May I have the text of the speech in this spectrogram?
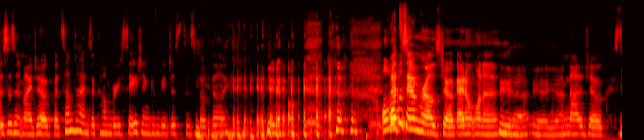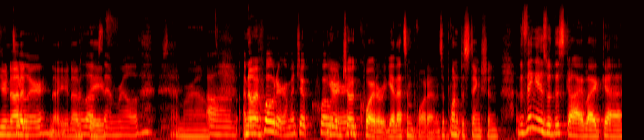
this isn't my joke, but sometimes a conversation can be just as fulfilling. you know. Well, That's was- Sam Morril's joke. I don't want to. Yeah, yeah, yeah. I'm not a joke You're not stealer. a no. You're not I a love thief. Sam Morril. Sam Morril. Um, I'm No, a I'm- quoter. I'm a joke quoter. You're a joke quoter. Yeah, that's important. It's a point of distinction. The thing is with this guy, like, uh,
